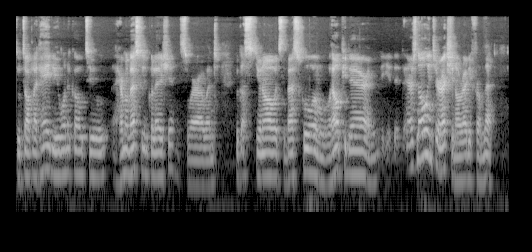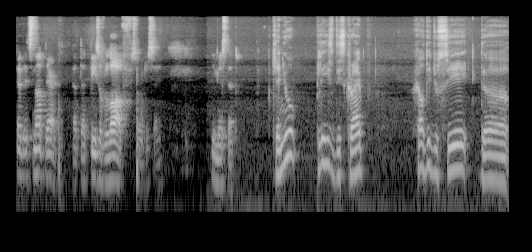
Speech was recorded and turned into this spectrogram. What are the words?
to talk like, hey, do you want to go to Herman Wesselink College? It's where I went because you know it's the best school and we'll help you there. And there's no interaction already from that. It's not there. That that piece of love, so to say. You missed that. Can you please describe how did you see the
